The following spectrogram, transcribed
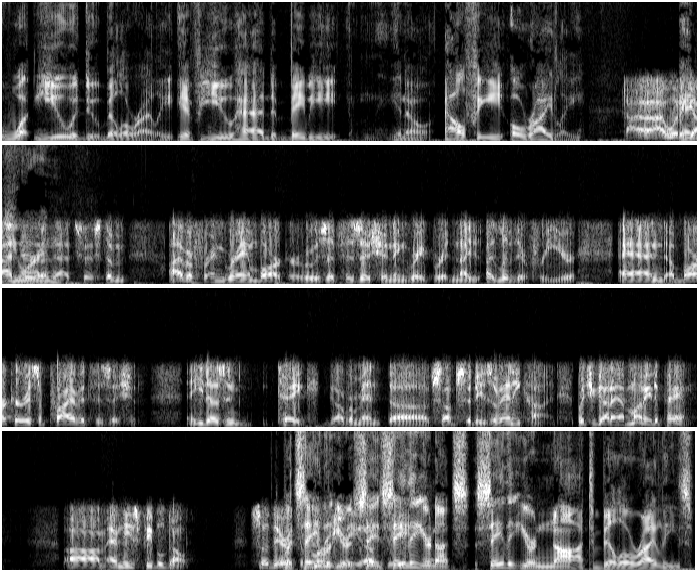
what you would do, Bill O'Reilly, if you had baby, you know, Alfie O'Reilly. I, I would have gotten you were out in- of that system. I have a friend, Graham Barker, who is a physician in Great Britain. I, I lived there for a year, and uh, Barker is a private physician. He doesn't take government uh, subsidies of any kind, but you got to have money to pay him. um, and these people don't. So they're But at the say that you're say, say that you're not say that you're not Bill O'Reilly's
